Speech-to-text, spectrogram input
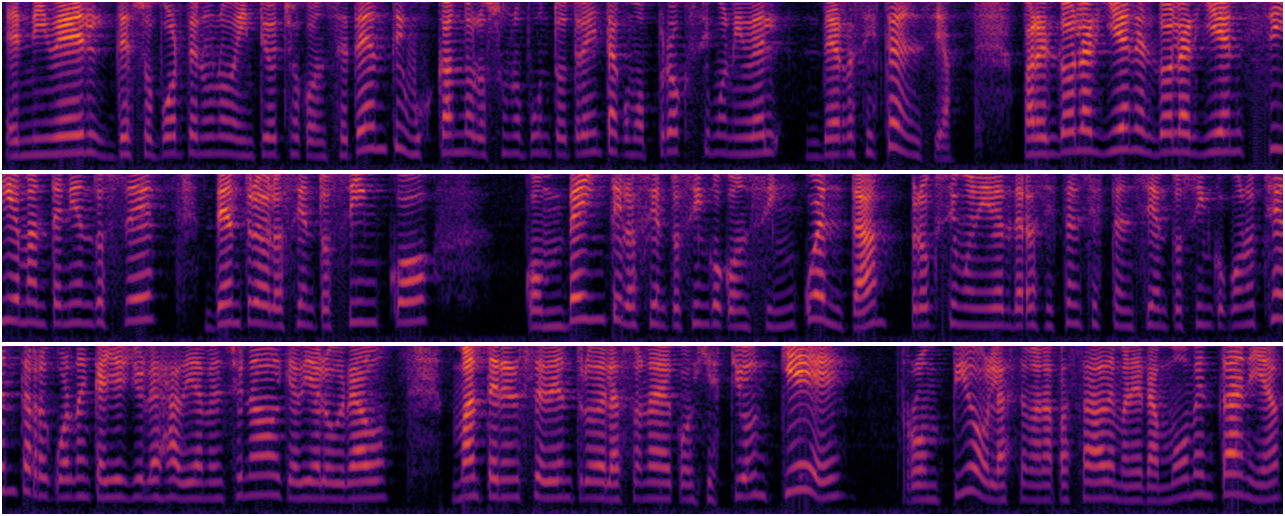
el nivel de soporte en 1.28,70 y buscando los 1.30 como próximo nivel de resistencia. Para el dólar yen, el dólar yen sigue manteniéndose dentro de los 105 con 20 y los 105 con 50. Próximo nivel de resistencia está en 105 con 80. Recuerden que ayer yo les había mencionado que había logrado mantenerse dentro de la zona de congestión que rompió la semana pasada de manera momentánea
